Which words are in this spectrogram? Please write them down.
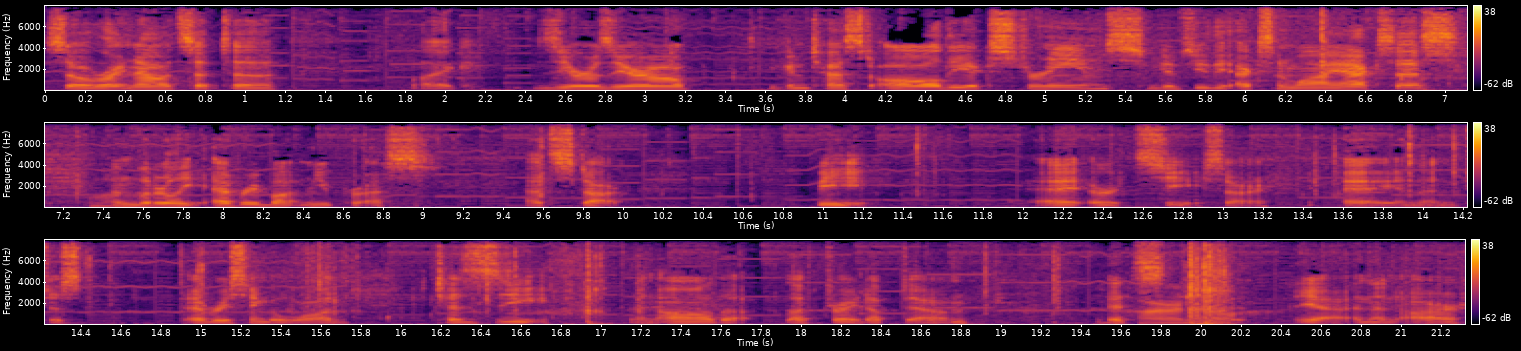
So right now it's set to like zero zero. You can test all the extremes. It gives you the X and Y axis. And literally every button you press. That's start. B. A or C, sorry. A and then just every single one to Z. And all the left, right, up, down. It's R and L. yeah, and then R,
